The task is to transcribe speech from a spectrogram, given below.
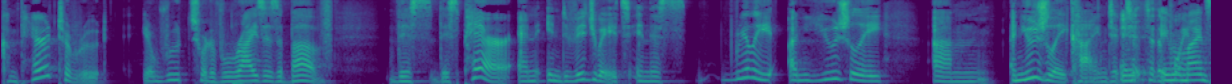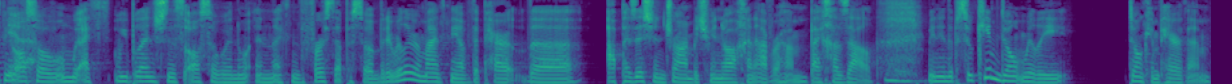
compared to Ruth, you know, Ruth sort of rises above this this pair and individuates in this really unusually um, unusually kind to, it, to the it point. reminds me yeah. also when we, I th- we blenched this also in in I think the first episode, but it really reminds me of the par- the opposition drawn between Noach and Abraham by Chazal, mm. meaning the psukim don't really don't compare them,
